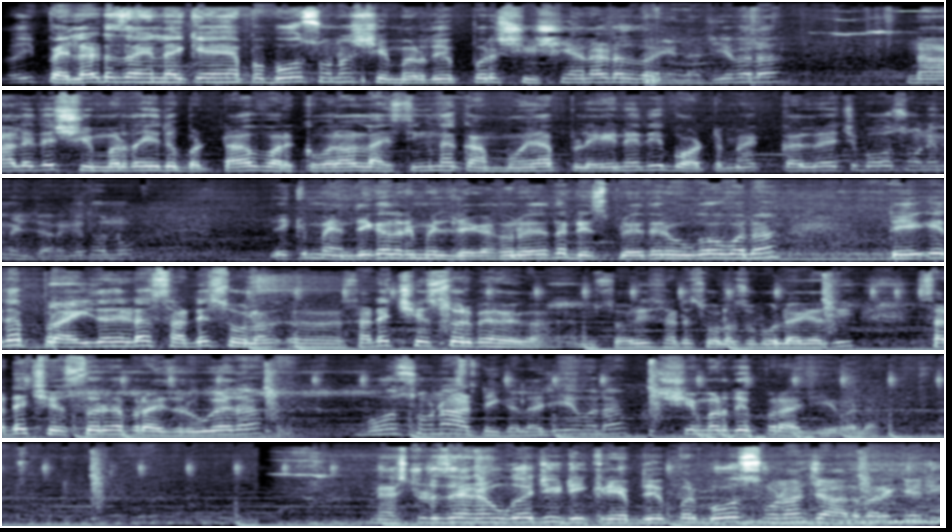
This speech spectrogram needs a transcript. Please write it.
ਲੋ ਜੀ, ਪਹਿਲਾ ਡਿਜ਼ਾਈਨ ਲੈ ਕੇ ਆਏ ਆਪਾਂ, ਬਹੁਤ ਸੋਹਣਾ ਸ਼ਿਮਰ ਦੇ ਉੱਪਰ ਸ਼ੀਸ਼ਿਆਂ ਵਾਲਾ ਡਿਜ਼ਾਈਨ ਹੈ ਜੀ ਇਹ ਵਾਲਾ। ਨਾਲ ਇਹਦੇ ਸ਼ਿਮਰ ਦਾ ਹੀ ਦੁਪੱਟਾ ਵਰਕ ਵਾਲਾ ਲਾਈਸਿੰਗ ਦਾ ਕੰਮ ਹੋਇਆ ਪਲੇਨ ਇਹਦੀ ਬਾਟਮ ਹੈ ਕਲਰ ਚ ਬਹੁਤ ਸੋਹਣੇ ਮਿਲ ਜਾਣਗੇ ਤੁਹਾਨੂੰ। ਇੱਕ ਮਹਿੰਦੀ ਕਲਰ ਮਿਲ ਜਾਏਗਾ ਤੁਹਾਨੂੰ, ਇਹਦਾ ਤਾਂ ਡਿਸਪਲੇ ਤੇ ਰਹੂਗਾ ਉਹ ਵਾਲਾ। ਤੇ ਇਹਦਾ ਪ੍ਰਾਈਸ ਆ ਜਿਹੜਾ 16.5 650 ਰੁਪਏ ਹੋਏਗਾ। ਆਮ ਸੌਰੀ 1650 ਬੋਲਿਆ ਗਿਆ ਸੀ। 650 ਰੁਪਏ ਪ੍ਰਾਈਸ ਰਹੂਗਾ ਇਹਦਾ। ਬਹੁਤ ਸੋਹਣਾ ਆਰਟੀਕਲ ਹੈ ਜੀ ਇਹ ਵਾਲਾ। ਸ਼ਿਮਰ ਦੇ ਉੱਪਰ ਆ ਜੀ ਇਹ ਵਾਲਾ। ਨੈਕਸਟ ਡਿਜ਼ਾਈਨ ਆਊਗਾ ਜੀ, ਡੀ ਕ੍ਰੇਪ ਦੇ ਉੱਪਰ, ਬਹੁਤ ਸੋਹਣਾ ਜਾਲ ਵਰਕ ਹੈ ਜੀ।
